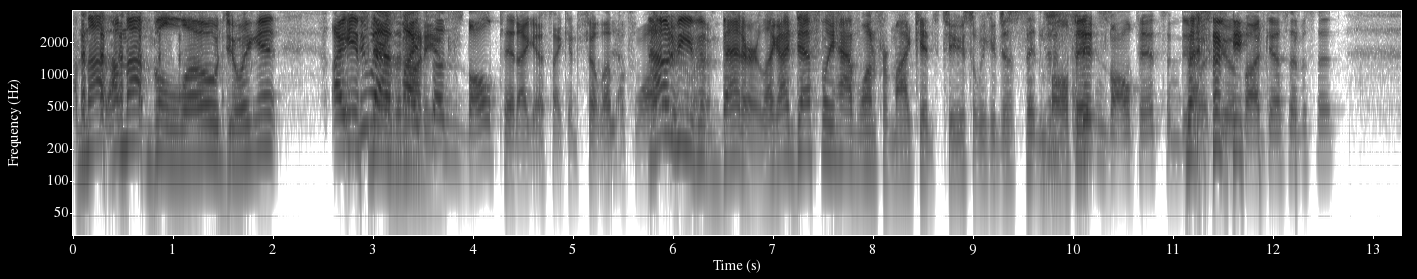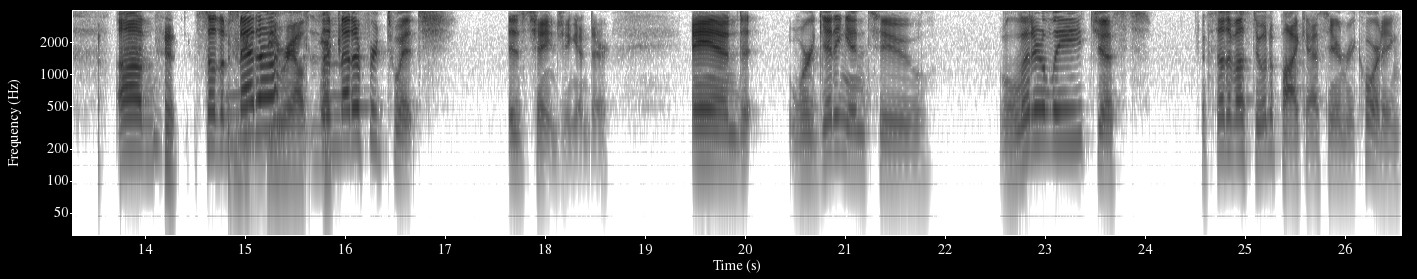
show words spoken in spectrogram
I'm not. I'm not below doing it. I if do have my audience. son's ball pit. I guess I could fill up with water. That would be even better. Like I definitely have one for my kids too, so we could just sit in Just ball sit pits. in ball pits and do, a, do a podcast episode. Um, so the This is getting meta, the meta for Twitch is changing, Ender, and we're getting into literally just instead of us doing a podcast here and recording.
